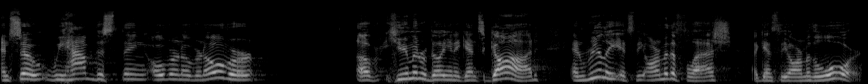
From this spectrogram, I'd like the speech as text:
And so we have this thing over and over and over of human rebellion against God. And really, it's the arm of the flesh against the arm of the Lord.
